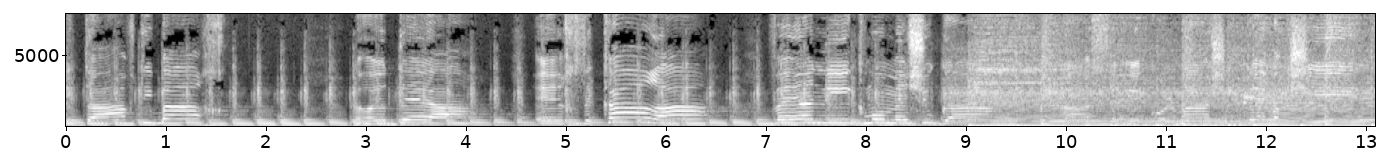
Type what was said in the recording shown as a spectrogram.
התאהבתי בך, יודע איך זה קרה, ואני כמו משוגע, אעשה כל מה שתבקשי.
